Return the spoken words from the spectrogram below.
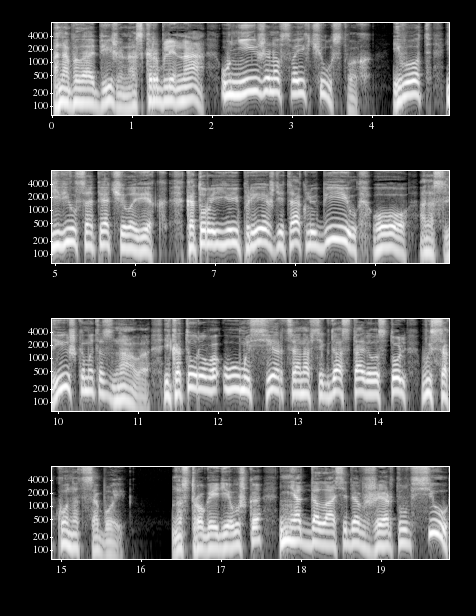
Она была обижена, оскорблена, унижена в своих чувствах. И вот явился опять человек, который ее и прежде так любил, о, она слишком это знала, и которого ум и сердце она всегда ставила столь высоко над собой. Но строгая девушка не отдала себя в жертву всю,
